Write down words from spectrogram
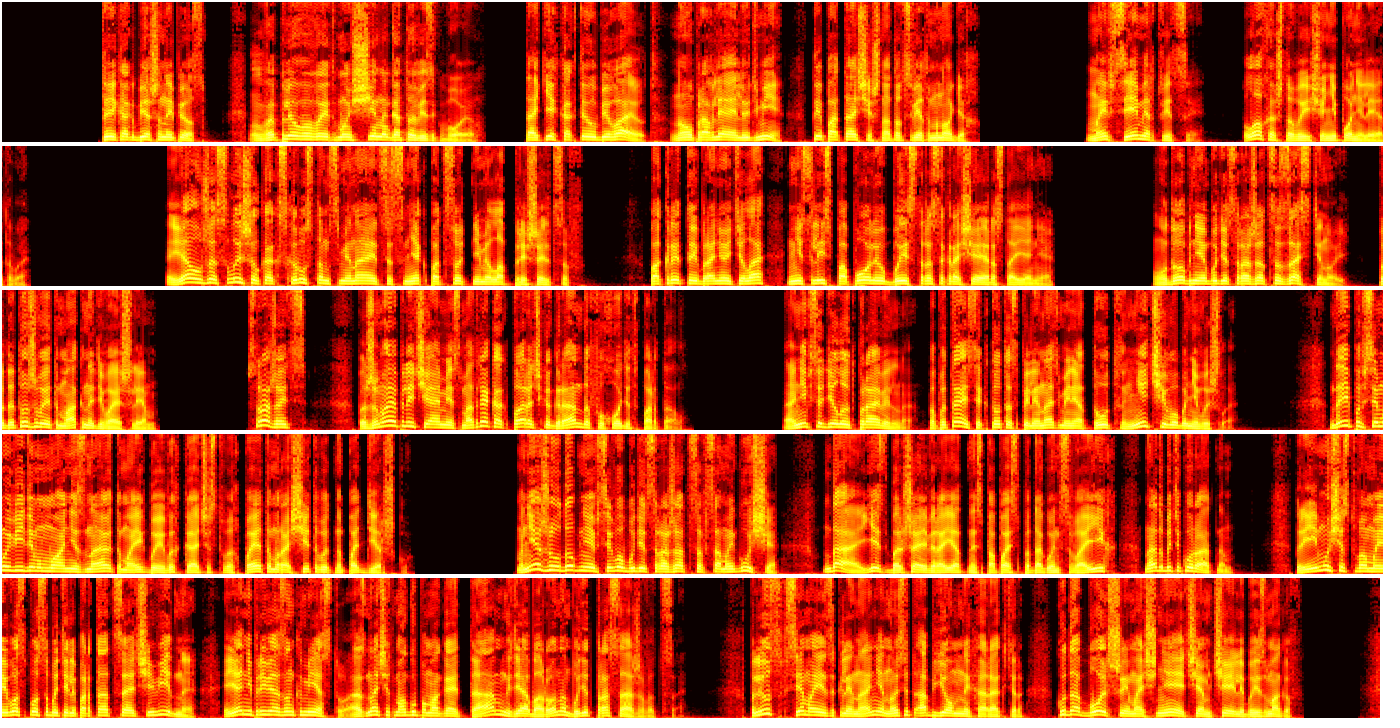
«Ты как бешеный пес», — выплевывает мужчина, готовясь к бою. «Таких, как ты, убивают, но, управляя людьми, ты потащишь на тот свет многих». «Мы все мертвецы. Плохо, что вы еще не поняли этого». Я уже слышал, как с хрустом сминается снег под сотнями лап пришельцев. Покрытые броней тела неслись по полю, быстро сокращая расстояние. «Удобнее будет сражаться за стеной», — подытоживает маг, надевая шлем. «Сражайтесь. Пожимаю плечами, смотря как парочка грандов уходит в портал. Они все делают правильно. Попытайся кто-то спеленать меня тут, ничего бы не вышло. Да и по всему видимому они знают о моих боевых качествах, поэтому рассчитывают на поддержку. Мне же удобнее всего будет сражаться в самой гуще. Да, есть большая вероятность попасть под огонь своих, надо быть аккуратным. Преимущество моего способа телепортации очевидны. Я не привязан к месту, а значит могу помогать там, где оборона будет просаживаться. Плюс все мои заклинания носят объемный характер, куда больше и мощнее, чем чей-либо из магов.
